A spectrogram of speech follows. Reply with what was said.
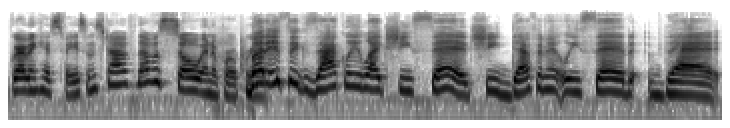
grabbing his face and stuff that was so inappropriate But it's exactly like she said. She definitely said that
